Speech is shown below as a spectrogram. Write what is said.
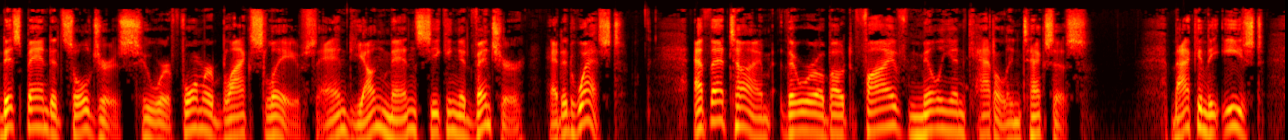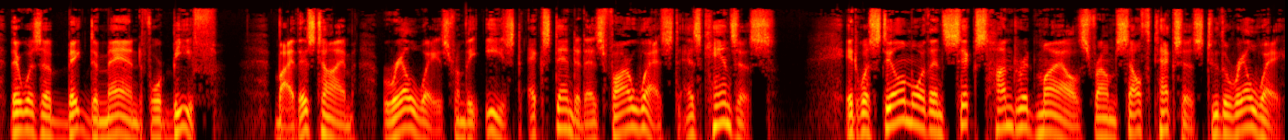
disbanded soldiers who were former black slaves and young men seeking adventure headed west. At that time, there were about 5 million cattle in Texas. Back in the east, there was a big demand for beef. By this time, railways from the east extended as far west as Kansas. It was still more than 600 miles from South Texas to the railway.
